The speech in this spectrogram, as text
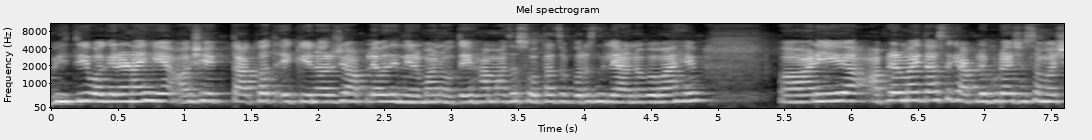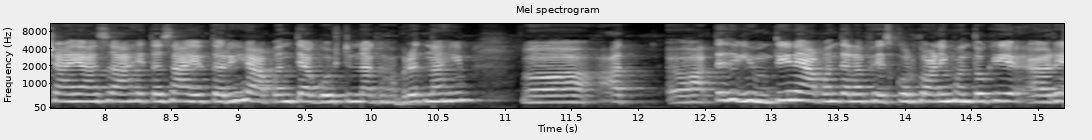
भीती वगैरे नाही आहे अशी एक ताकद एक एनर्जी आपल्यामध्ये निर्माण होते. हा माझा स्वतःचा पर्सनली अनुभव आहे. आणि आपल्याला माहीत असतं की आपल्या पुढे अशा समस्या आहे असं आहे तसं आहे तरीही आपण त्या गोष्टींना घाबरत नाही. आ आत- अत्याधिक हिमतीने आपण त्याला फेस करतो आणि म्हणतो की अरे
